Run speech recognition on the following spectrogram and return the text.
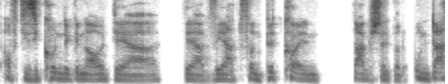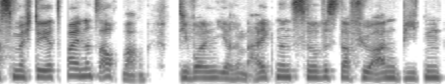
auf die Sekunde genau der der Wert von Bitcoin dargestellt wird. Und das möchte jetzt Binance auch machen. Die wollen ihren eigenen Service dafür anbieten,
